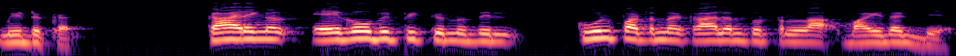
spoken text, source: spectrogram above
മിടുക്കൻ. കാര്യങ്ങൾ ഏകോപിപ്പിക്കുന്നതിൽ സ്കൂൾ പഠനകാലം തൊട്ടുള്ള വൈദഗ്ധ്യം.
